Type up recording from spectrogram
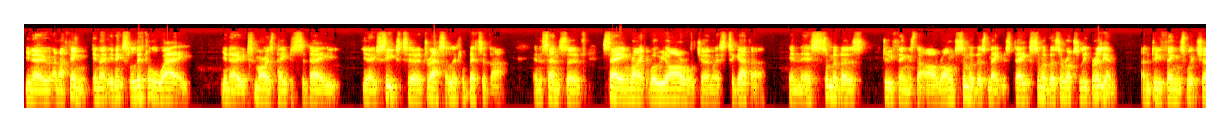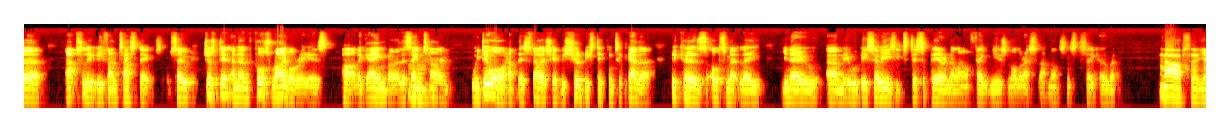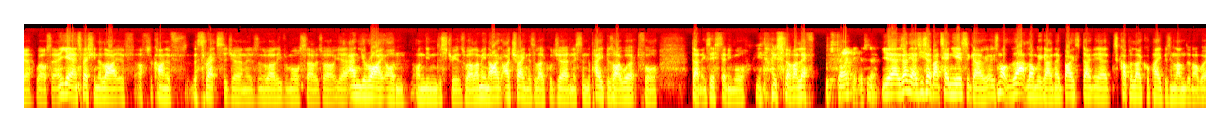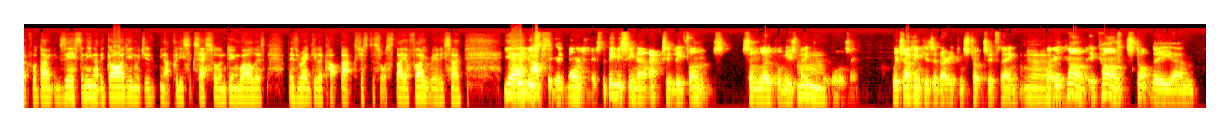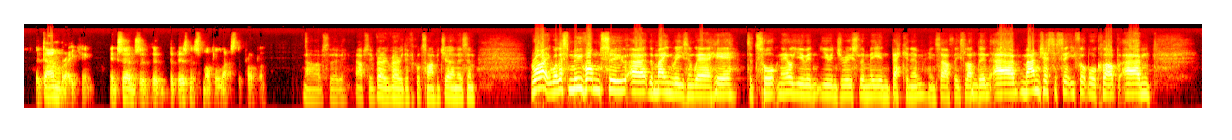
you know, and I think in, a, in its little way, you know, tomorrow's papers today, you know, seeks to address a little bit of that in the sense of saying, right, well, we are all journalists together in this. Some of us do things that are wrong. Some of us make mistakes. Some of us are utterly brilliant and do things which are absolutely fantastic. So just and of course rivalry is part of the game, but at the same mm. time we do all have this fellowship. We should be sticking together because ultimately, you know, um, it would be so easy to disappear and allow fake news and all the rest of that nonsense to take over. No, absolutely, yeah, well said. And yeah, especially in the light of, of the kind of the threats to journalism as well, even more so as well. Yeah, and you're right on on the industry as well. I mean, I, I trained as a local journalist, and the papers I worked for don't exist anymore. You know, so I left. It's frightening, isn't it? Yeah, it was only as you said about ten years ago. It's not that long ago. And they both don't. Yeah, a couple of local papers in London I work for don't exist, and even at the Guardian, which is you know pretty successful and doing well, there's there's regular cutbacks just to sort of stay afloat, really. So, yeah, the BBC absolutely. acknowledge this. The BBC now actively funds some local newspaper mm. reporting, which I think is a very constructive thing. Yeah, but it can't it can't stop the um, the dam breaking in terms of the, the business model. That's the problem. No, absolutely, absolutely, very very difficult time for journalism. Right, well, let's move on to uh, the main reason we're here to talk. Neil, you in you in Jerusalem, me in Beckenham in southeast London. Uh, Manchester City Football Club. Um,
